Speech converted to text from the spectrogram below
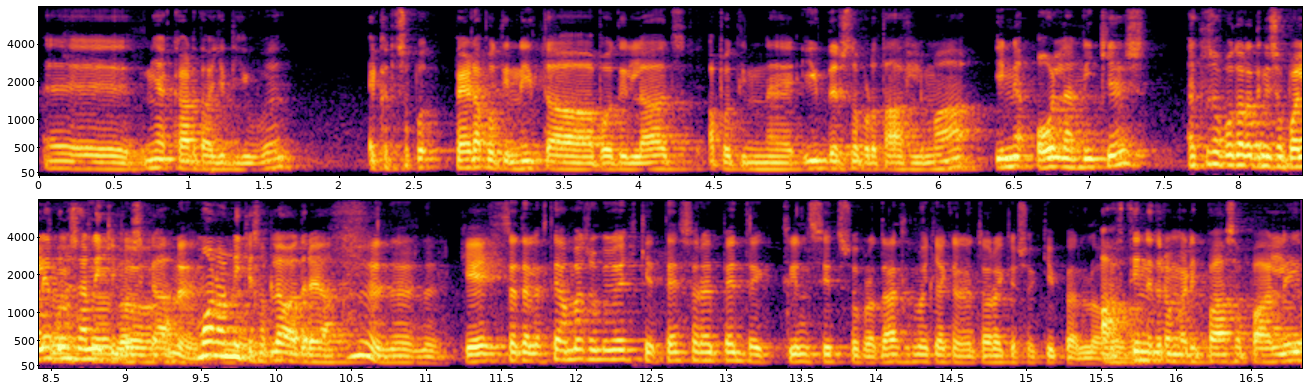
ε, μια κάρτα για τη Juve. Εκτός από, πέρα από την ήττα από, τη Λάτζ, από την Ιντερ στο πρωτάθλημα, είναι όλα νίκες. Εκτός από τώρα την ισοπαλία που είναι σαν νίκη βασικά. ναι. Μόνο νίκες απλά ο Αντρέα. Ναι, ναι, ναι. Και έχει στα τελευταία μάτια νομίζω έχει και 4-5 clean sheets στο πρωτάθλημα και έκανε τώρα και στο κύπελο. Αυτή είναι τρομερή πάσα πάλι.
